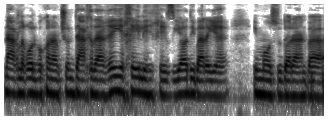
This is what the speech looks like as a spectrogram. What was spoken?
نقل قول بکنم چون دغدغه خیلی خیلی زیادی برای این موضوع دارن و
